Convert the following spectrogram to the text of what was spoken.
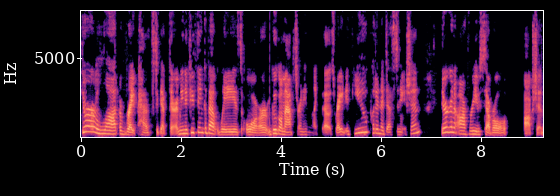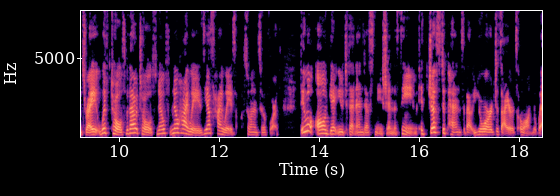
there are a lot of right paths to get there. I mean if you think about Waze or google maps or anything like those right? If you put in a destination they're going to offer you several options right? With tolls without tolls no no highways yes highways so on and so forth they will all get you to that end destination the same it just depends about your desires along the way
